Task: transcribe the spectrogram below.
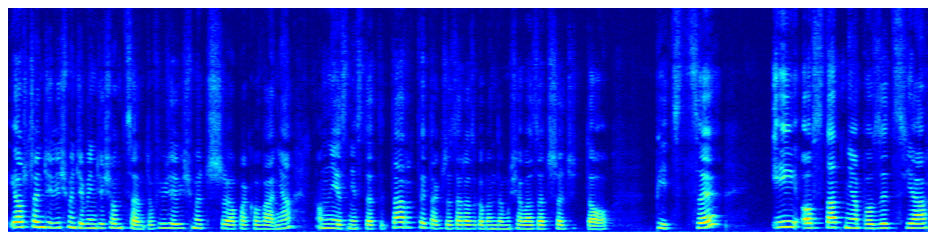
i oszczędziliśmy 90 centów i wzięliśmy trzy opakowania. On nie jest niestety tarty, także zaraz go będę musiała zetrzeć do pizzy. I ostatnia pozycja.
